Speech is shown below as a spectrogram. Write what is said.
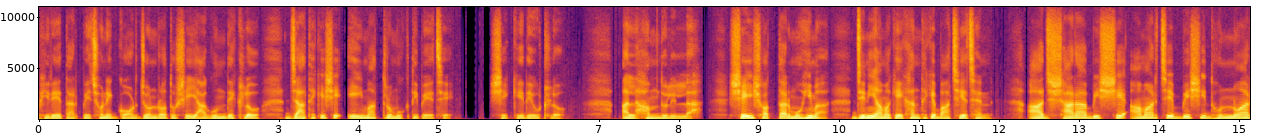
ফিরে তার পেছনে গর্জনরত সেই আগুন দেখল, যা থেকে সে এইমাত্র মুক্তি পেয়েছে। সে কেঁদে উঠল। আলহামদুলিল্লাহ, সেই সত্তার মহিমা যিনি আমাকে এখান থেকে বাঁচিয়েছেন, আজ সারা বিশ্বে আমার চেয়ে বেশি ধন্য আর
